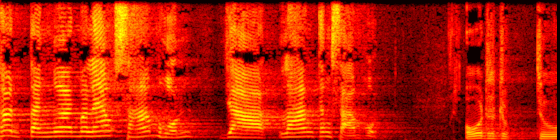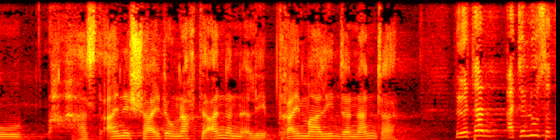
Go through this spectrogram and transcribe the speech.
ท่านแต่งงานมาแล้วสามหนอย่าล้างทั้งสามหน Oder du, du hast eine Scheidung nach der anderen erlebt, dreimal hintereinander. หรือท่านอาจจะรู้สึก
